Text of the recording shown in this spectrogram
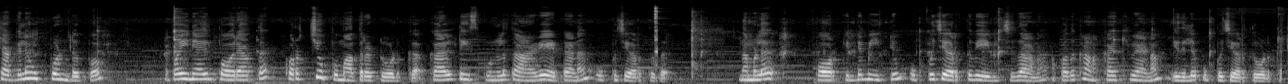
ശകലം ഉപ്പുണ്ട് ഇപ്പോൾ അപ്പോൾ ഇനി അതിൽ പോരാത്ത കുറച്ച് ഉപ്പ് മാത്രം ഇട്ട് കൊടുക്കുക. കാൽ ടീസ്പൂണിൽ താഴെയായിട്ടാണ് ഉപ്പ് ചേർത്തത്. നമ്മൾ പോർക്കിന്റെ മീറ്റും ഉപ്പ് ചേർത്ത് വേവിച്ചതാണ്. അപ്പോൾ അത് കണക്കാക്കി വേണം ഇതിൽ ഉപ്പ് ചേർത്ത് കൊടുക്കാൻ.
